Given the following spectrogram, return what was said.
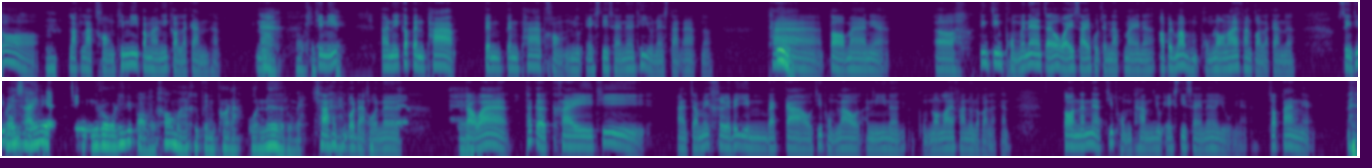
ก็อืมหลักๆของที่นี่ประมาณนี้ก่อนละกันครับอ่าเนาะโอเคทีนี้อันนี้ก็เป็นภาพเป็นเป็นภาพของ UX designer ที่อยู่ในสตาร์ทอัพเนาะถ้าอืมต่อมาเนี่ยเอ่อจริง ๆ ผมไม่แน่ใจว่า Wisesight ผมจะนับไหมนะเอาเป็นว่าผมผมลองเล่าให้ฟังก่อนละกันเนอะสิ่งที่ผม Wisesight เนี่ยจริง role ที่พี่ป๋องเข้ามาคือเป็น product owner ถูกไหมใช่เป็น product owner เออแต่ว่าถ้าเกิดใครที่ อาจจะไม่เคยได้ยิน background ที่ผมเล่าอันนี้เนอะผมลองเล่าให้ฟังดูแล้วก่อนละกัน ตอนนั้นเนี่ยที่ผมทำ UX designer อยู่เนี่ย เจ้าตั้งเนี่ย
